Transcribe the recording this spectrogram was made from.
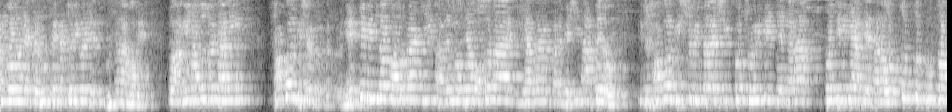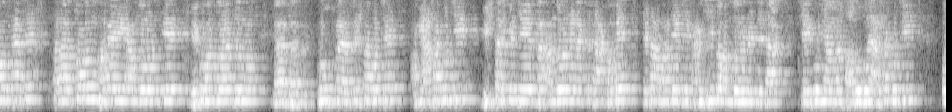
আন্দোলনের একটা রূপরেখা তৈরি করে সেদিন ঘোষণা হবে। তো আমি যতদূর জানি, সকল বিষয় নেতৃবৃন্দ কতটা কি তাদের মধ্যে অতটা ইয়াটা মানে বেশি না পেলেও, কিন্তু সকল বিশ্ববিদ্যালয়ের শিক্ষক সমিতির যে যারা প্রতিনিধি আছে, তারা অত্যন্ত ক্ষুব্ধ অবস্থায় আছে। তারা চরম ভাবে এই আন্দোলনকে বেগবান করার জন্য খুব চেষ্টা করছে। আমি আশা করছি বিশ তারিখে যে আন্দোলনের একটা ডাক হবে, সেটা আমাদের যে কাঙ্ক্ষিত আন্দোলনের যে ডাক সেরকমই আমরা পাবো বলে আশা করছি। তো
